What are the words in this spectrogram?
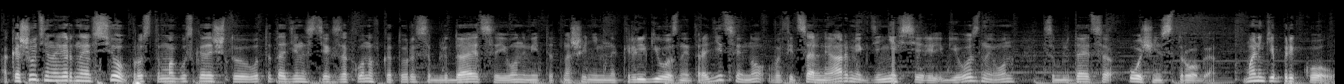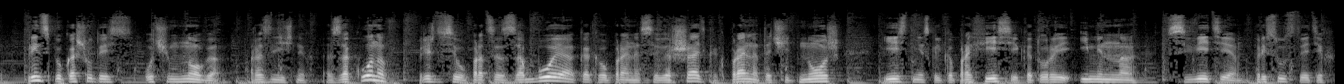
О кашруте, наверное, все. Просто могу сказать, что вот это один из тех законов, который соблюдается, и он имеет отношение именно к религиозной традиции, но в официальной армии, где не все религиозные, он соблюдается очень строго. Маленький прикол. В принципе, у кашута есть очень много различных законов. Прежде всего, процесс забоя, как его правильно совершать, как правильно точить нож. Есть несколько профессий, которые именно в свете присутствия этих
